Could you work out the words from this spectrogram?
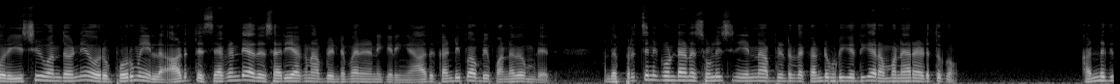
ஒரு இஷ்யூ வந்தோடனே ஒரு பொறுமை இல்லை. அடுத்த செகண்டே அது சரியாகணும் அப்படின்ற மாதிரி நினைக்கிறீங்க. அது கண்டிப்பாக அப்படி பண்ணவே முடியாது. அந்த பிரச்சனைக்கு உண்டான சொல்யூஷன் என்ன அப்படின்றத கண்டுபிடிக்கிறதுக்கே ரொம்ப நேரம் எடுத்துக்கும். கண்ணுக்கு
